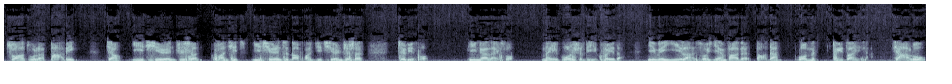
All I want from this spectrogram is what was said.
抓住了把柄，叫以其人之身还其以其人之道还其其人之身。这里头应该来说，美国是理亏的，因为伊朗所研发的导弹，我们推断一下，假如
